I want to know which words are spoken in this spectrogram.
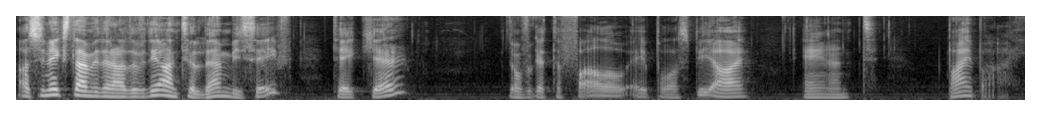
I'll see you next time with another video. Until then, be safe. Take care. Don't forget to follow A plus BI. And bye-bye.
